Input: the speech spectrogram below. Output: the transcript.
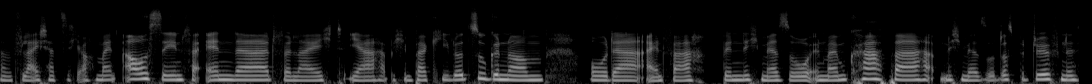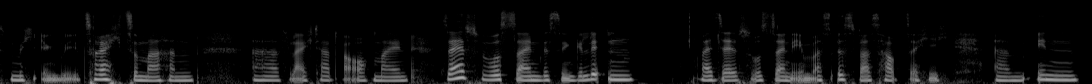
Ähm, vielleicht hat sich auch mein Aussehen verändert. Vielleicht, ja, habe ich ein paar Kilo zugenommen oder einfach bin nicht mehr so in meinem Körper, habe nicht mehr so das Bedürfnis, mich irgendwie zurechtzumachen. Äh, vielleicht hat auch mein Selbstbewusstsein ein bisschen gelitten, weil Selbstbewusstsein eben was ist, was hauptsächlich ähm, in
